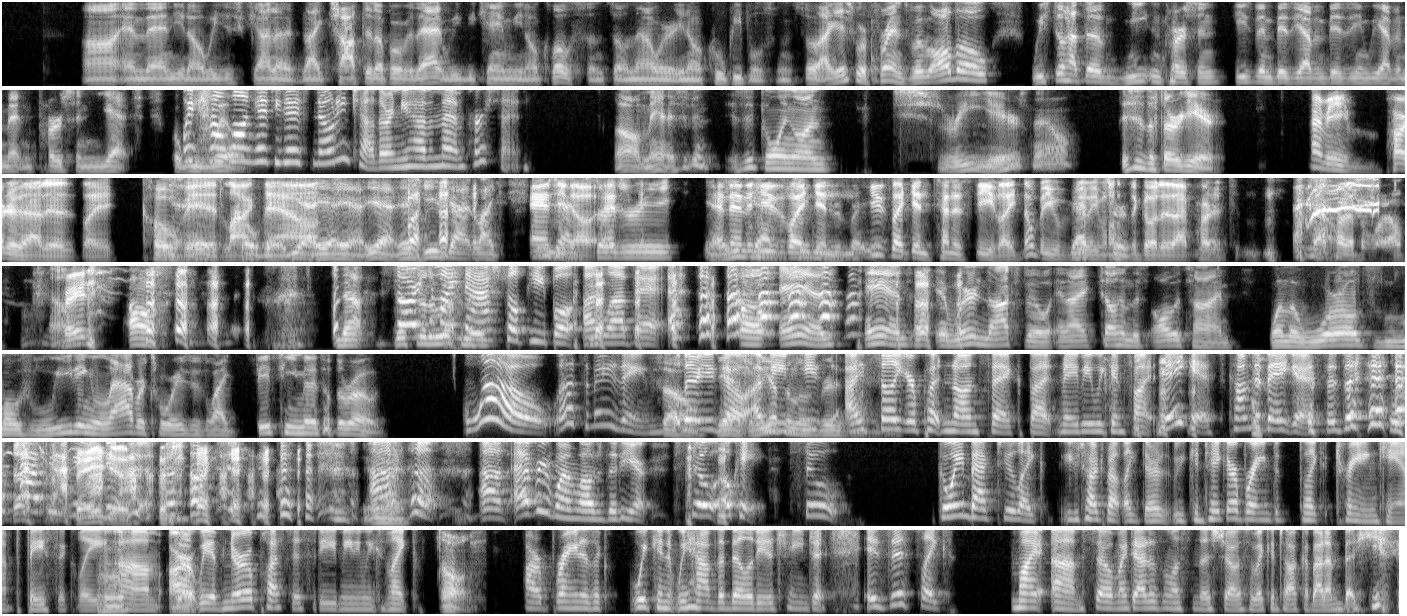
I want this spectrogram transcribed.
uh, and then, you know, we just kind of like chopped it up over that and we became, you know, close. And so now we're, you know, cool peoples. And so I guess we're friends, but although we still have to meet in person, he's been busy, I've been busy, and we haven't met in person yet. But Wait, how will. long have you guys known each other and you haven't met in person? Oh man, has it been, is it going on three years now? This is the third year. I mean, part of that is like COVID, yeah, lockdown. COVID. Yeah, yeah, yeah, yeah. He's got like he's had know, surgery. Yeah, and then he's, he's like in he's like in Tennessee. Like nobody really That's wants true. to go to that part of that part of the world, no. right? Oh, now sorry to my Nashville people. I love it. oh, and, and and we're in Knoxville, and I tell him this all the time. One of the world's most leading laboratories is like 15 minutes up the road. Wow, that's amazing. So, well, there you go. Yeah, so I mean, he's. I feel you're putting on thick, but maybe we can find Vegas. Come to Vegas. It's a Vegas. uh, um, everyone loves it here. So okay, so going back to like you talked about like there we can take our brain to like training camp basically. Mhm. Um our Yep. we have neuroplasticity, meaning we can like Oh, our brain is like we can we have the ability to change it. Is this like my um so my dad doesn't listen to this show, so I can talk about him, but he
